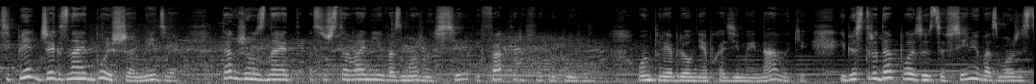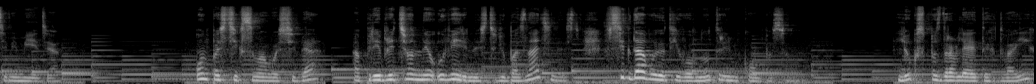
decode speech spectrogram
Теперь Джек знает больше о медиа, также он знает о существовании возможных сил и факторов вокруг него. Он приобрел необходимые навыки и без труда пользуется всеми возможностями медиа. Он постиг самого себя, а приобретенная уверенность и любознательность всегда будут его внутренним компасом. Люкс поздравляет их двоих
